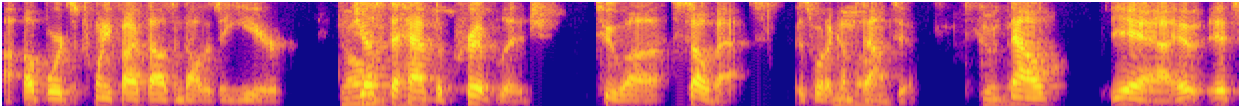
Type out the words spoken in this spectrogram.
uh, upwards of $25,000 a year oh just to gosh. have the privilege to uh, sell bats is what it comes no. down to. Goodness. Now, yeah, it, it's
